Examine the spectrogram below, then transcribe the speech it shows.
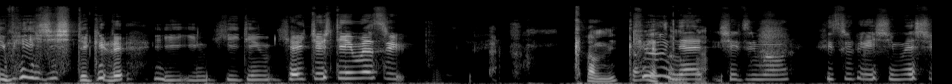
イメージしてから、いいひで拝聴しています。神、急神や佐野なさん。質問、失礼します。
